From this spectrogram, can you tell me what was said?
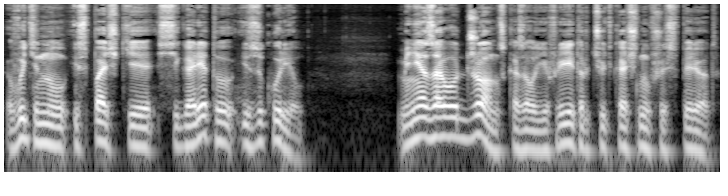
вытянул из пачки сигарету и закурил. «Меня зовут Джон», — сказал ефрейтор, чуть качнувшись вперед.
